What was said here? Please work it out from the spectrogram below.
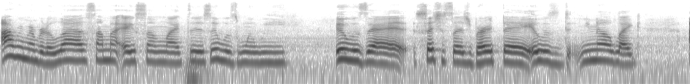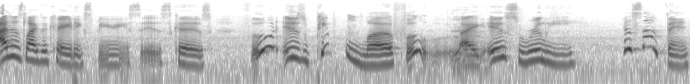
I remember the last time I ate something like this. It was when we, it was at such and such birthday. It was, you know, like, I just like to create experiences because food is, people love food. Like, it's really, it's something.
